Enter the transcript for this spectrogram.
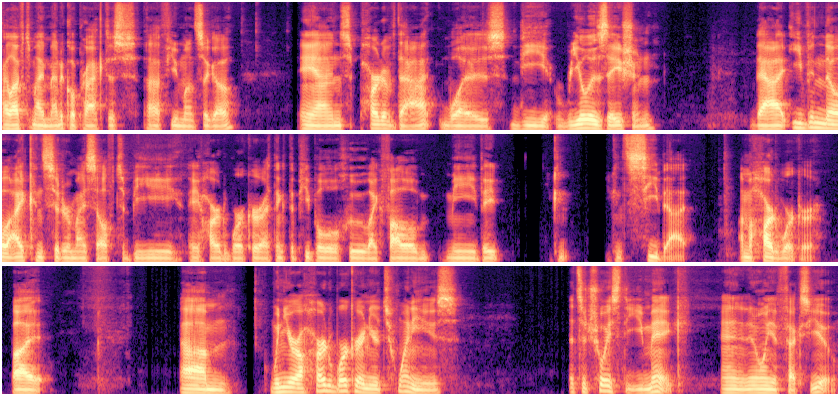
I left my medical practice a few months ago, and part of that was the realization that even though I consider myself to be a hard worker, I think the people who like follow me, they can you can see that I'm a hard worker. But um, when you're a hard worker in your 20s, it's a choice that you make, and it only affects you,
